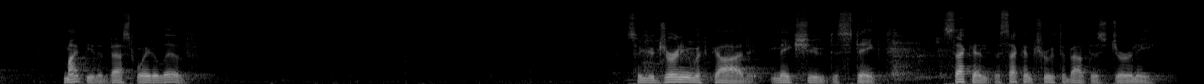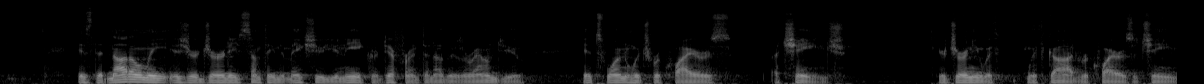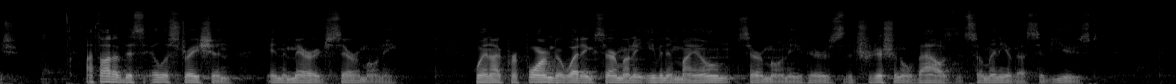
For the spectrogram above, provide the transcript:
might be the best way to live. So your journey with God makes you distinct. Second, the second truth about this journey is that not only is your journey something that makes you unique or different than others around you, it's one which requires a change. Your journey with, with God requires a change. I thought of this illustration in the marriage ceremony. When I performed a wedding ceremony, even in my own ceremony, there's the traditional vows that so many of us have used.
